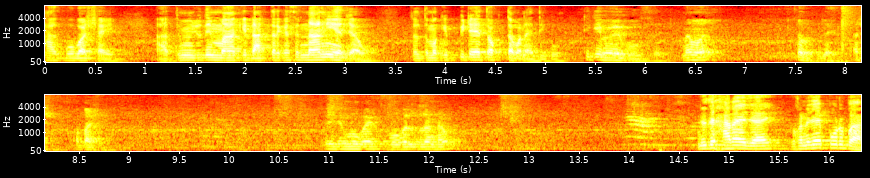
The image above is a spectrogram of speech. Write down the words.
থাকব বাসায়। আর তুমি যদি মাকে ডাক্তারের কাছে না নিয়ে যাও তাহলে তোমাকে পিটায় তক্তা বানায় দিব। ঠিক এভাবে বলছে। না মা? চলো যাই আসো আবার আসো। এই যে মোবাইল মোবাইলগুলো নাও। যদি হারায় যায় ওখানে যাই পড়বা।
